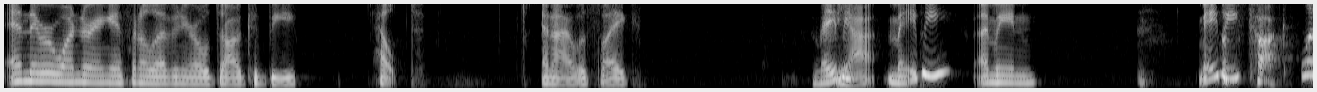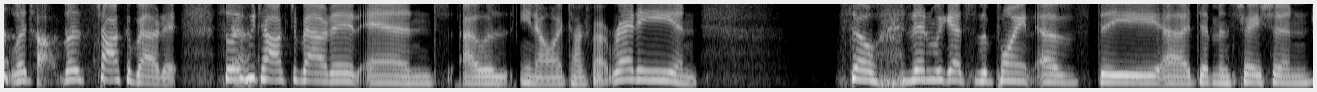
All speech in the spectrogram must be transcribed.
and they were wondering if an 11 year old dog could be helped and i was like Maybe. yeah maybe i mean maybe Let's talk. Let's Let- talk. Let's talk about it. So like we talked about it and I was, you know, I talked about Reddy and so then we got to the point of the uh, demonstration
